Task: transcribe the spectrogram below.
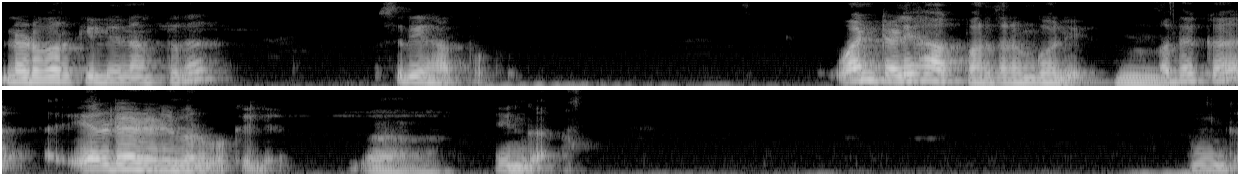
ನಡುವರ್ಕ ಇಲ್ಲಿ ಏನಾಗ್ತದ ಸರಿ ಹಾಕ್ಬೇಕು. ಒಂದು ಟಳಿ ಹಾಕ್ಬಾರ್ದು ರಂಗೋಲಿ. ಅದಕ್ಕೆ ಎರಡೆರಡು ಎಳೆ ಬರ್ಬೇಕು ಇಲ್ಲಿ. ಹಿಂಗ. ಹಿಂಗ.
